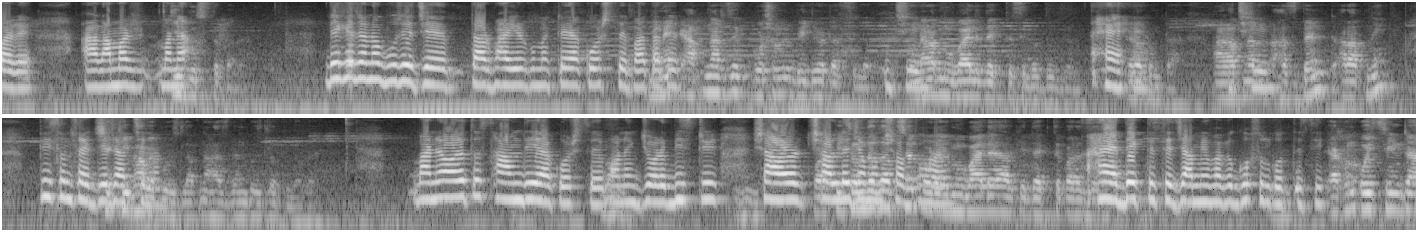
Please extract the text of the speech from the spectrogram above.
পারে। আর আমার মানে বুঝতে পারে? দেখে যেন বুঝে যে তার ভাই এরকম একটা ইয়া করছে বা মানে তাদের আপনার যে গোসলের ভিডিওটা ছিল। ওনারা মোবাইলে দেখতেছিল দুজন হ্যাঁ হ্যাঁ। এরকমটা। আর আপনার হাজবেন্ড আর আপনি? পিছন সাইড দিয়ে কীভাবে যাচ্ছিলাম। বুঝলো? আপনার হাজবেন্ড বুঝলো কীভাবে? মানে ওরা তো সাউন্ড দিয়ে করছে অনেক জোরে বৃষ্টির শাওয়ার ছাড়লে যেমন শব্দ হয়। মোবাইলে আর কি দেখতে পারে হ্যাঁ দেখতেছে যে আমি এভাবে গোসল করতেছি। এখন ওই সিনটা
